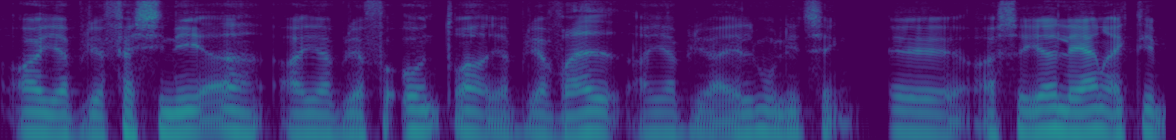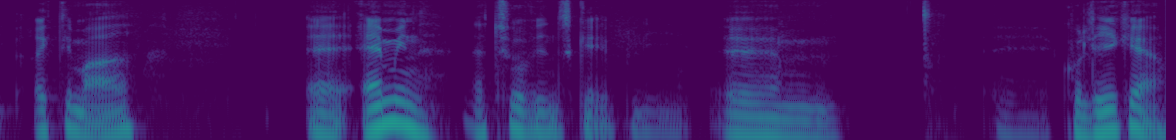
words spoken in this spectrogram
og jeg bliver fascineret, og jeg bliver forundret, jeg bliver vred, og jeg bliver alle mulige ting. Øh, og så jeg lærer en rigtig, rigtig meget af, af min naturvidenskabelige øh, øh, kollegaer.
